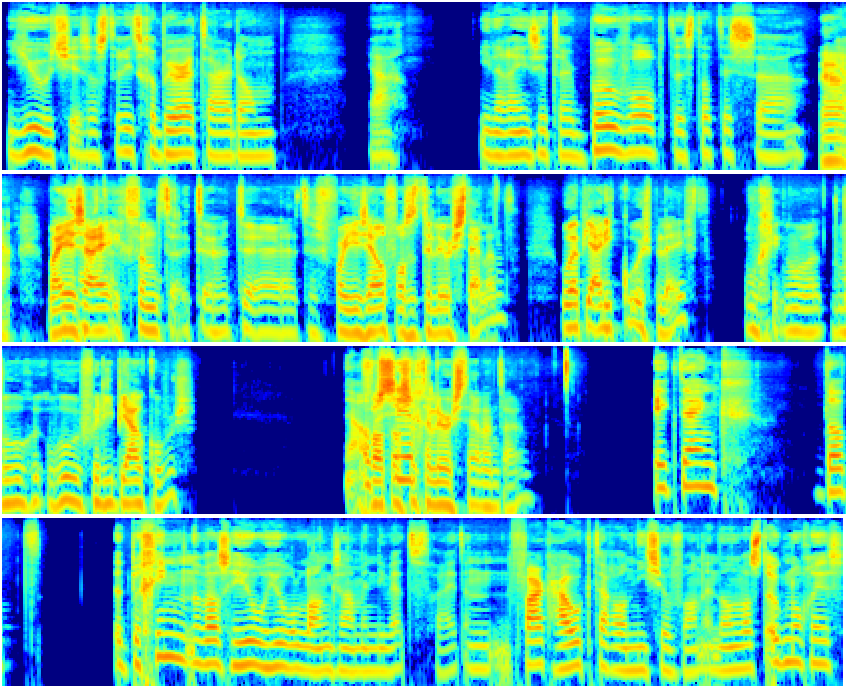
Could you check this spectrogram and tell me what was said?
huge is. Als er iets gebeurt daar, dan ja, iedereen zit er bovenop. Dus dat is. eh, ja. ja. Maar je zei, ik vond het, het, het, is voor jezelf was het teleurstellend. Hoe heb jij die koers beleefd? Hoe, ging, hoe, hoe, hoe verliep jouw koers? Ja, Of wat was er zich, teleurstellend aan? ik denk dat het begin was heel, heel langzaam in die wedstrijd. En vaak hou ik daar al niet zo van. En dan was het ook nog eens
